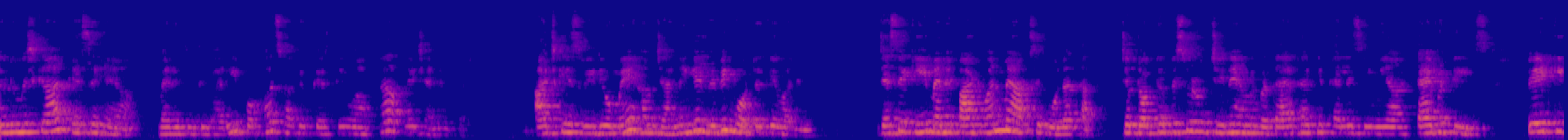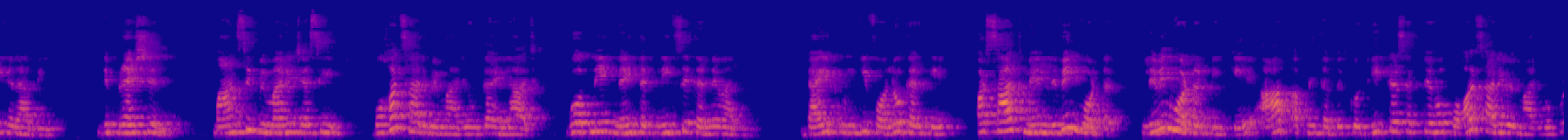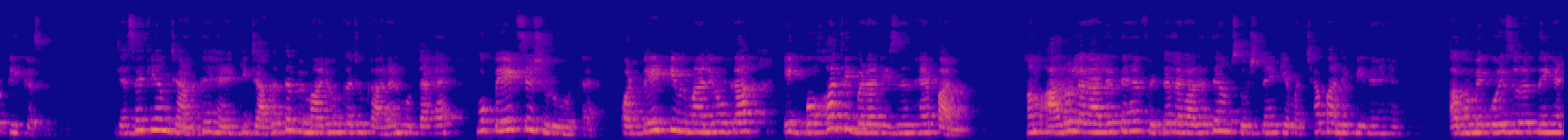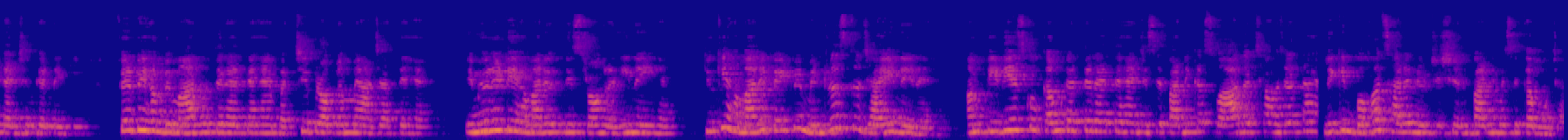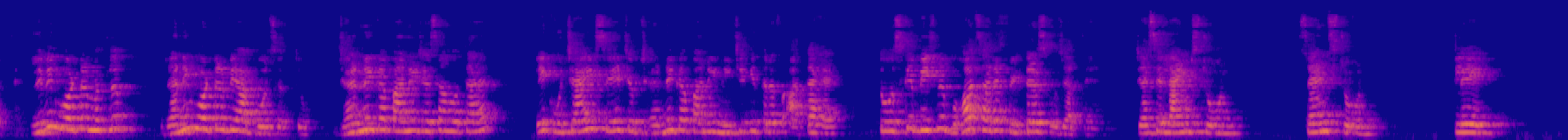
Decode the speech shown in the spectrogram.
Hello, नमस्कार, कैसे हैं आप? मैं ऋतु तिवारी, बहुत स्वागत करती हूँ आपका अपने चैनल पर। आज के इस वीडियो में हम जानेंगे लिविंग वाटर के बारे में। जैसे कि मैंने पार्ट वन में आपसे बोला था, जब डॉक्टर विश्वरूप जी ने हमें बताया था कि थैलेसीमिया, डायबिटीज़, पेट की खराबी, डिप्रेशन, मानसिक बीमारी जैसी बहुत सारी बीमारियों का इलाज वो अपनी एक नई तकनीक से करने वाले हैं। डाइट उनकी फॉलो करके और साथ में लिविंग वाटर लिविंग वाटर पी के आप अपनी तबीयत को ठीक कर सकते हो, बहुत सारी बीमारियों को ठीक कर सकते हो। जैसा कि हम जानते हैं कि ज़्यादातर बीमारियों का जो कारण होता है, वो पेट से शुरू होता है और पेट की बीमारियों का एक बहुत ही बड़ा रीज़न है पानी। हम आरओ लगा लेते हैं, फ़िल्टर लगा लेते हैं, हम सोचते हैं कि हम अच्छा पानी पी रहे हैं। अब हमें कोई ज़रूरत नहीं है टेंशन करने की। फिर भी हम बीमार होते रहते हैं, बच्चे प्रॉब्लम में आ जाते हैं। इम्यूनिटी हमारी उतनी स्ट्रांग रही नहीं है, क्योंकि हमारे पेट में मिनरल्स तो जा ही नहीं रहे हैं। हम टीडीएस को कम करते रहते हैं, जिससे पानी का स्वाद अच्छा हो जाता है, लेकिन बहुत सारे न्यूट्रिशन पानी में से कम हो जाते हैं। लिविंग वाटर मतलब रनिंग वाटर भी आप बोल सकते हो। झरने का पानी जैसा होता है। एक ऊंचाई से जब झरने का पानी नीचे की तरफ़ आता है तो उसके बीच में बहुत सारे फिल्टर्स हो जाते हैं, जैसे लाइम स्टोन सैंडस्टोन क्ले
